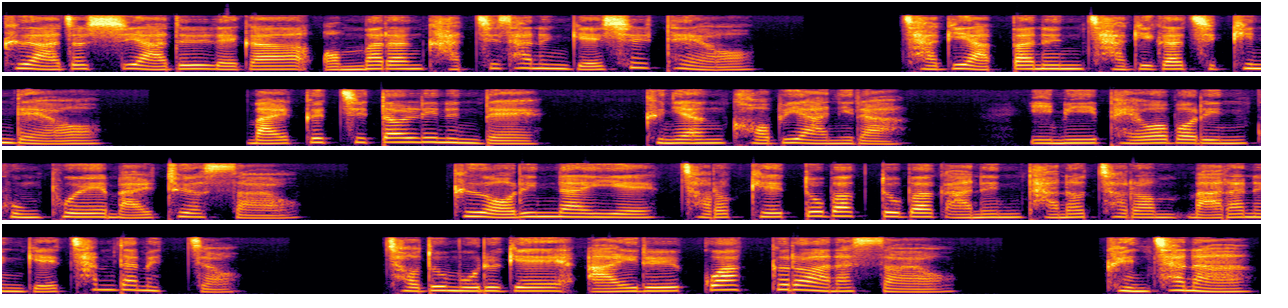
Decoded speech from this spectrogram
그 아저씨 아들 내가 엄마랑 같이 사는 게 싫대요. 자기 아빠는 자기가 지킨대요. 말끝이 떨리는데 그냥 겁이 아니라 이미 배워버린 공포의 말투였어요. 그 어린 나이에 저렇게 또박또박 아는 단어처럼 말하는 게 참담했죠. 저도 모르게 아이를 꽉 끌어안았어요. 괜찮아.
